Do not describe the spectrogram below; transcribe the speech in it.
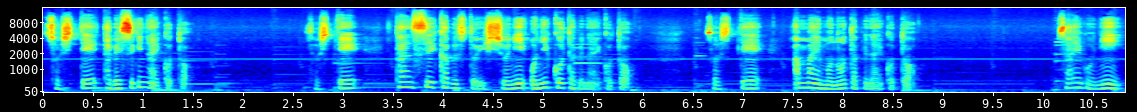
そして食べ過ぎないこと。そして炭水化物と一緒にお肉を食べないこと。そして甘いものを食べないこと。最後に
